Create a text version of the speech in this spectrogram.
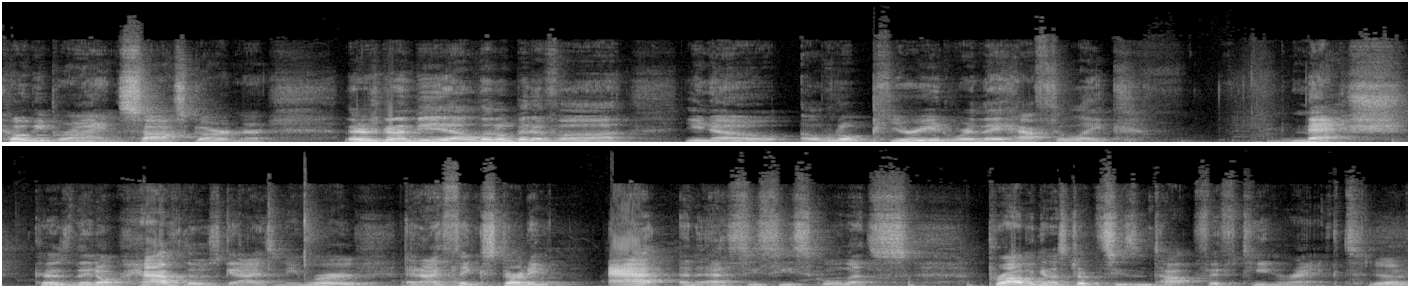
Coby Bryant, Sauce Gardner. There's going to be a little bit of a you know a little period where they have to like mesh because they don't have those guys anymore. Mm-hmm. Right. And I think starting at an SEC school that's probably going to start the season top 15 ranked Yeah.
